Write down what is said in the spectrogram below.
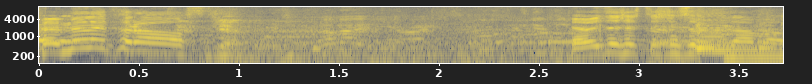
Family Frost! Já víte, že jste se podávat.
